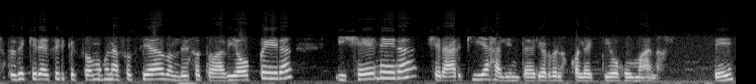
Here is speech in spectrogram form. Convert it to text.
Entonces quiere decir que somos una sociedad donde eso todavía opera y genera jerarquías al interior de los colectivos humanos, ¿sí?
